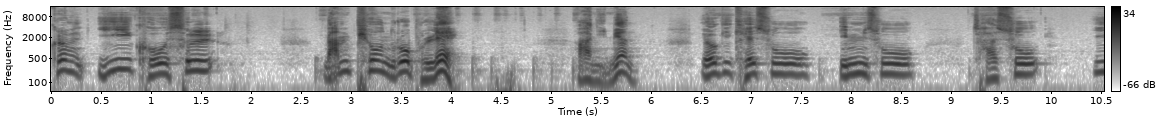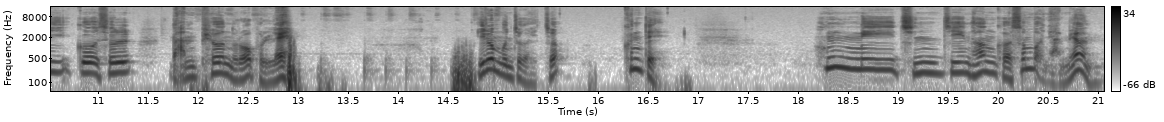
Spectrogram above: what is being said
그러면 이것을 남편으로 볼래? 아니면 여기 개수, 임수, 자수 이것을 남편으로 볼래? 이런 문제가 있죠. 근데 흥미진진한 것은 뭐냐면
